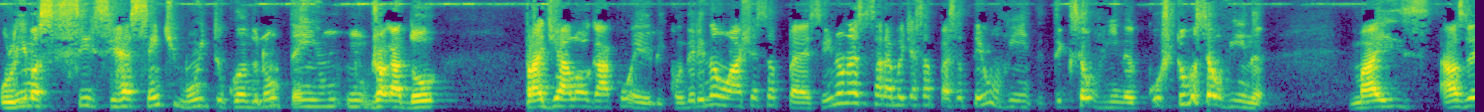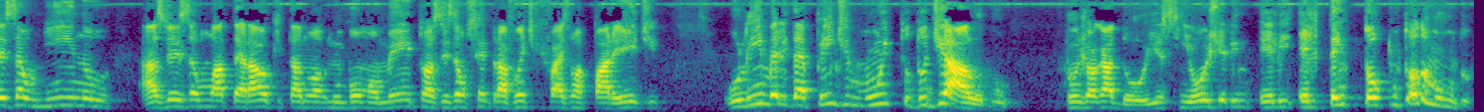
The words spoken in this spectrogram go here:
o Lima se, se ressente muito quando não tem um, um jogador para dialogar com ele, quando ele não acha essa peça. E não necessariamente essa peça tem, o Vina, tem que ser o Vina, costuma ser o Vina, mas às vezes é o Nino, às vezes é um lateral que está num bom momento, às vezes é um centroavante que faz uma parede. O Lima ele depende muito do diálogo com o jogador. E assim, hoje ele, ele, ele tentou com todo mundo.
